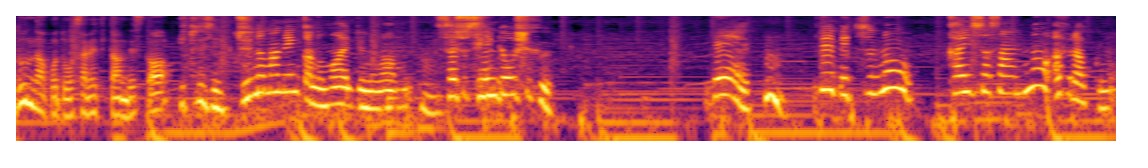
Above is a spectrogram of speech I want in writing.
どんなことをされてたんですか、えっとですね、17年間の前っていうのは、うん、最初専業主婦で、うん、で、別の会社さんのアフラックの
